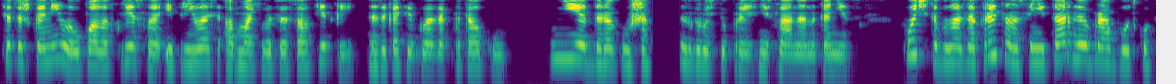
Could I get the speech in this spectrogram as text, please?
тетушка Мила упала в кресло и принялась обмахиваться салфеткой, закатив глаза к потолку. «Нет, дорогуша, с грустью произнесла она наконец. Почта была закрыта на санитарную обработку.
